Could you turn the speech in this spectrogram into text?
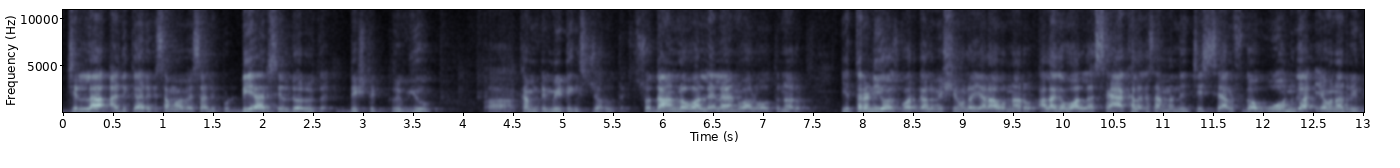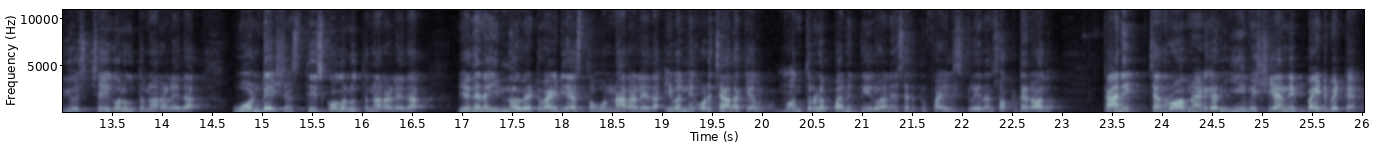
జిల్లా అధికారిక సమావేశాలు ఇప్పుడు డిఆర్సీలు జరుగుతాయి డిస్ట్రిక్ట్ రివ్యూ కమిటీ మీటింగ్స్ జరుగుతాయి. సో దానిలో వాళ్ళు ఎలా ఇన్వాల్వ్ అవుతున్నారు ఇతర నియోజకవర్గాల విషయంలో ఎలా ఉన్నారు? అలాగే వాళ్ళ శాఖలకు సంబంధించి సెల్ఫ్గా ఓన్గా ఏమైనా రివ్యూస్ చేయగలుగుతున్నారా లేదా? ఓన్ డెసిషన్స్ తీసుకోగలుగుతున్నారా లేదా? ఏదైనా ఇన్నోవేటివ్ ఐడియాస్తో ఉన్నారా లేదా? ఇవన్నీ కూడా చాలా కీలకం. మంత్రుల పనితీరు అనేసరికి ఫైల్స్ క్లియరెన్స్ ఒక్కటే రాదు. కానీ చంద్రబాబు నాయుడు గారు ఈ విషయాన్ని బయటపెట్టారు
